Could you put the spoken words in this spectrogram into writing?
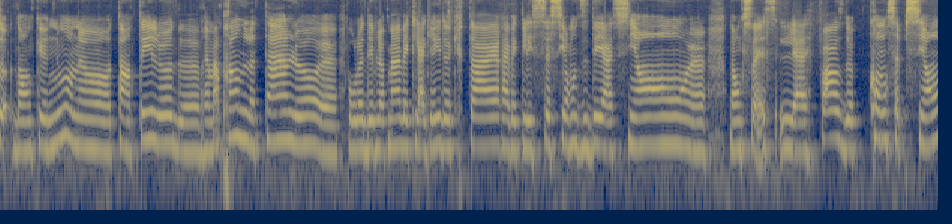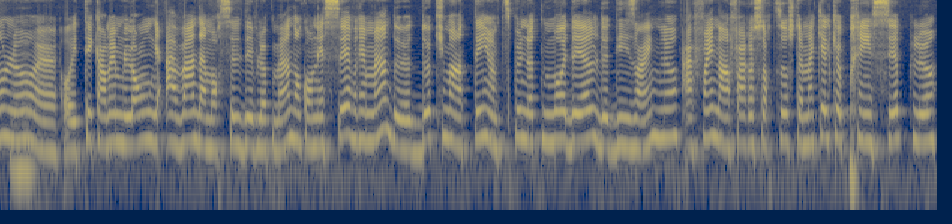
ça. Donc, euh, nous, on a tenté là, de vraiment prendre le temps là, euh, pour le développement avec la grille de critères, avec les sessions d'idéation. euh, donc, la phase de conception là, euh, a été quand même longue avant d'amorcer le développement. Donc, on essaie vraiment de documenter un petit peu notre modèle de design là, afin d'en faire ressortir justement quelques principes là,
